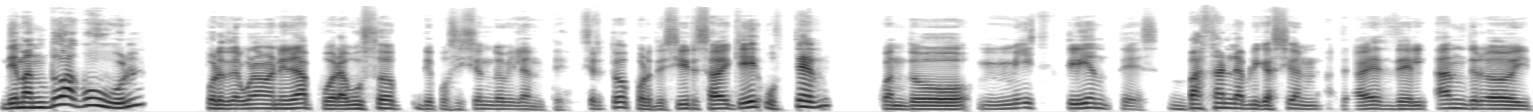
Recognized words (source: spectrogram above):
Demandó a Google por de alguna manera por abuso de posición dominante, ¿cierto? Por decir, ¿sabe qué? Usted, cuando mis clientes bajan la aplicación a través del Android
